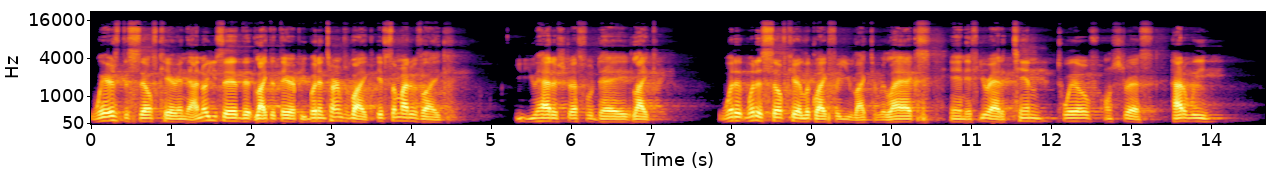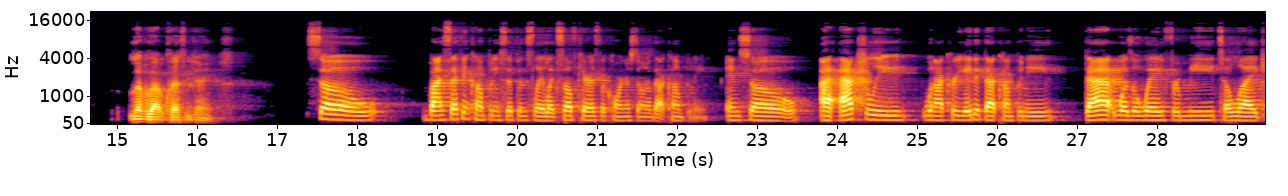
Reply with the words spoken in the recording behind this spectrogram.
where's the self care in that? I know you said that like the therapy, but in terms of like if somebody was like, you, you had a stressful day, like what, what does self care look like for you? Like to relax? And if you're at a 10, 12 on stress, how do we level out Classye James? So, my second company, Sip and Slay, like self care is the cornerstone of that company. And so, I actually, when I created that company, that was a way for me to like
